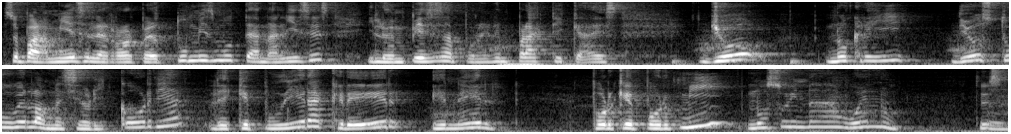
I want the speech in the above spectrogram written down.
Eso para mí es el error, pero tú mismo te analices y lo empieces a poner en práctica. Es, yo no creí, Dios tuve la misericordia de que pudiera creer en Él, porque por mí no soy nada bueno. Entonces,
